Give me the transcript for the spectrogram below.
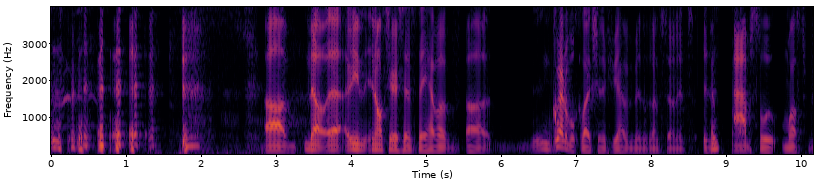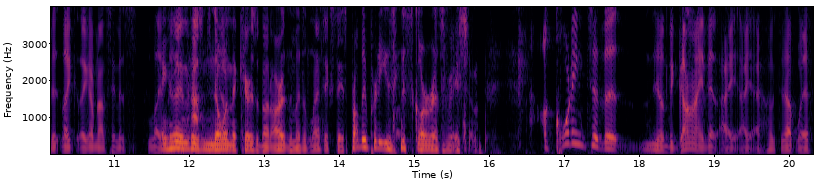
Uh, no, uh, I mean, in all seriousness, they have a uh, incredible collection. If you haven't been to Glenstone, it's it's an absolute must. Vi- like, like I'm not saying this like And considering there's no one that cares about art in the Mid Atlantic states, probably pretty easy to score a reservation. according to the you know the guy that I I, I hooked it up with,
